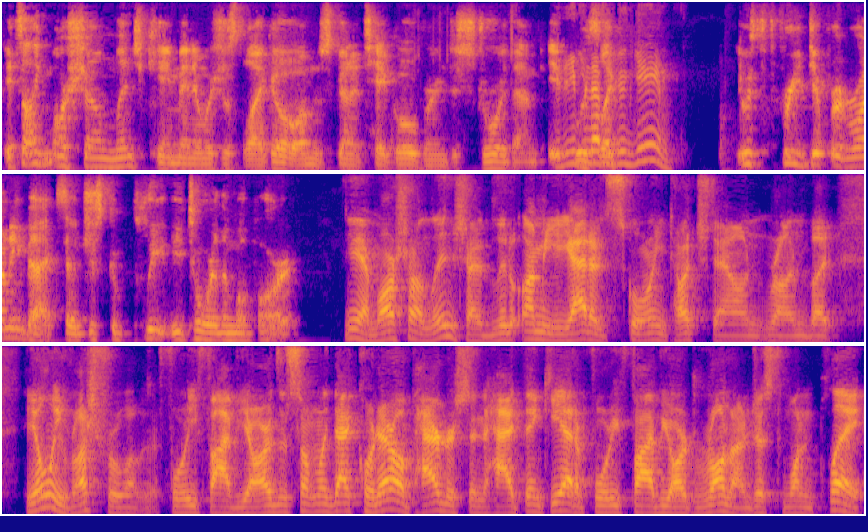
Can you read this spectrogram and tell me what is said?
it's like Marshawn Lynch came in and was just like, "Oh, I'm just going to take over and destroy them." It didn't even have like, a good game it was three different running backs that just completely tore them apart. Yeah, Marshawn Lynch had little. I mean, he had a scoring touchdown run, but he only rushed for what was it, 45 yards or something like that. Cordarrelle Patterson had, I think he had a 45 yard run on just one play.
